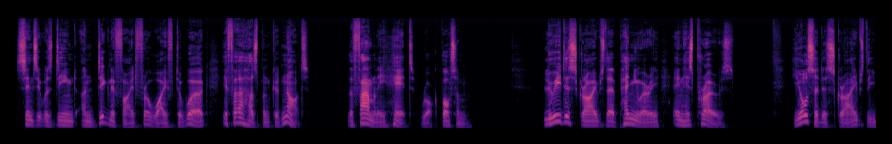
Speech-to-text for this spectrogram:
since it was deemed undignified for a wife to work if her husband could not. The family hit rock bottom. Louis describes their penury in his prose. He also describes the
